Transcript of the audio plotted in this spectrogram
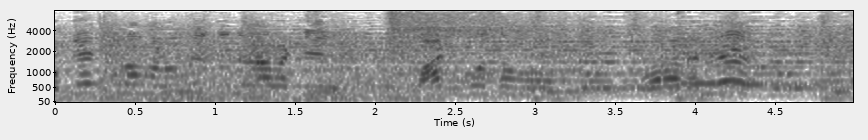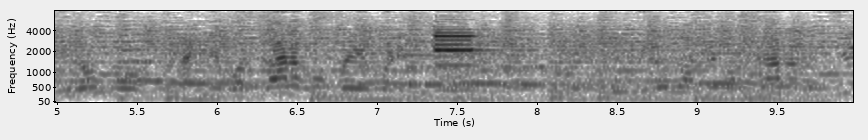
ఒకే కులం మనం ఊహిస్తుంది కాబట్టి వాటి కోసం పోరాటమే ఈరోజు అన్ని వర్గాలకు ఉపయోగపడింది. ఈరోజు అన్ని వర్గాల నుంచి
